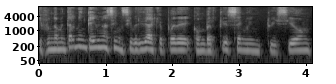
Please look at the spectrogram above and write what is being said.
Y fundamentalmente hay una sensibilidad que puede convertirse en intuición.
